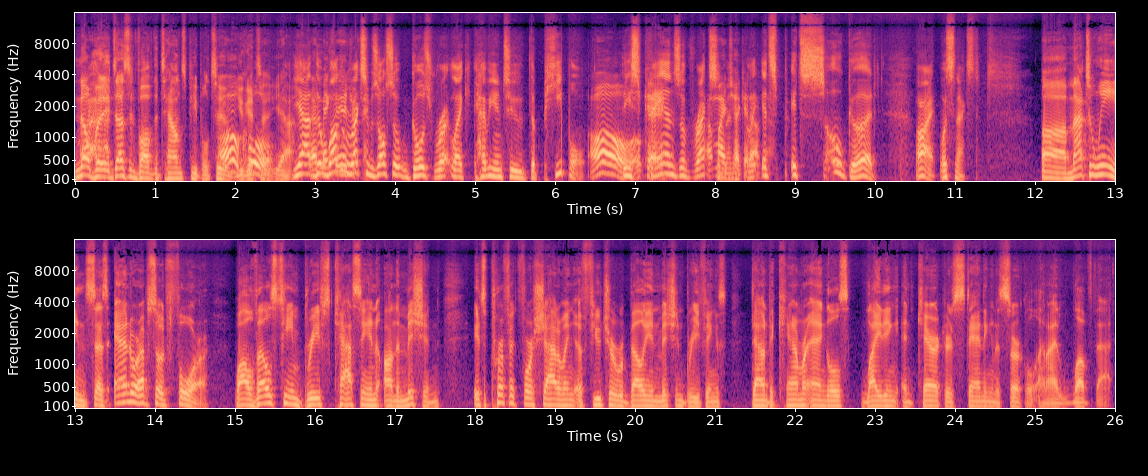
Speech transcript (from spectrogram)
No, but it does involve the townspeople too. Oh, you get to yeah. Yeah, That the Welcome to interesting. Wrexham is also goes re- like heavy into the people. Oh, these okay. fans of Wrexham. might and, check it like, out It's it's so good. All right, what's next? Uh, Mattuine says Andor episode four. While Vel's team briefs Cassian on the mission, It's perfect foreshadowing of future rebellion mission briefings down to camera angles, lighting, and characters standing in a circle. And I love that.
